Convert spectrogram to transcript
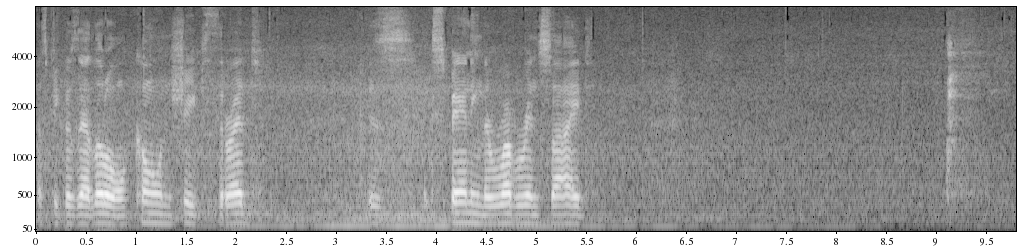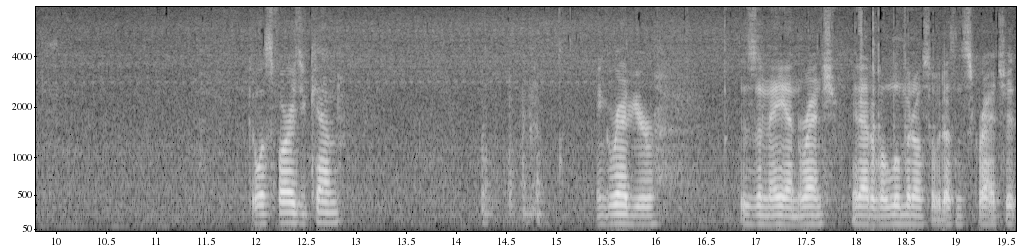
That's because that little cone-shaped thread is expanding the rubber inside. As far as you can and grab your this is an AN wrench made out of aluminum so it doesn't scratch it.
